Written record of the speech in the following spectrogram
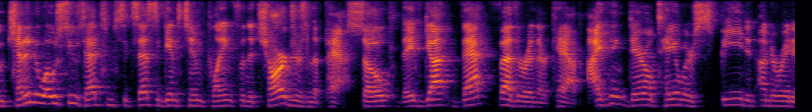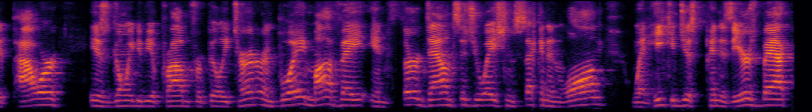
Uchenna Nwosu's had some success against him playing for the Chargers in the past. So they've got that feather in their cap. I think Darrell Taylor's speed and underrated power is going to be a problem for Billy Turner. And Boye Mafe in third down situations, second and long, when he can just pin his ears back,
